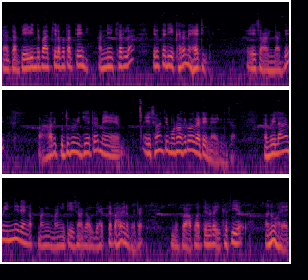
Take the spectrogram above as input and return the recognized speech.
නැත්නම් පේවින්ද පාත් කියලා පොතක් තියෙන්නේ. අන්නේ කරලා ඊටතදී කරන හැටි. ඒ ස්වාමීන් වහන්සේ හරි පුදුම විදියට මේ ඒ ශාන්ති මොනවා කරුවා වැටෙන්නේ නැහැ ඒක නිසා. හැම වෙලාවෙම ඉන්නේ දැන් මම මම හිටියේ ශාන්ති අවුරුදු 75 වෙනකොට අපවත් වෙනකොට 196යි.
